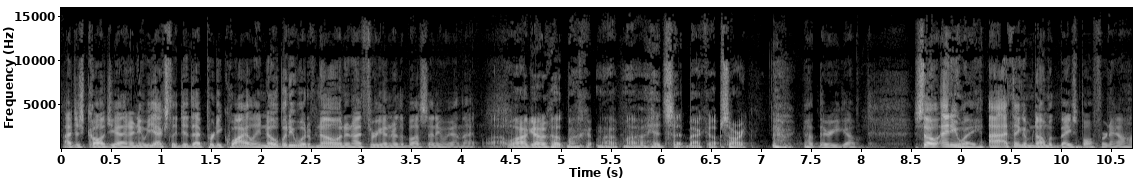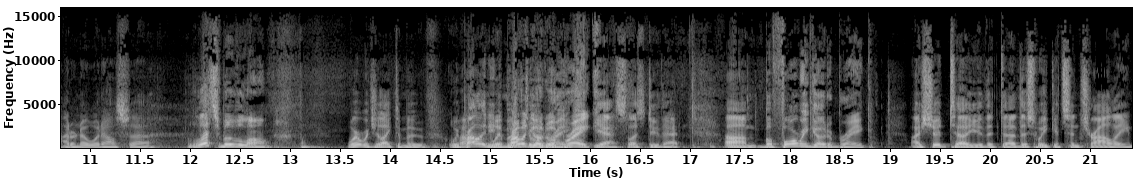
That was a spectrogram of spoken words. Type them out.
I just called you out anyway. You actually did that pretty quietly. Nobody would have known, and I threw you under the bus anyway on that. Well, I got to hook my, my, my headset back up. Sorry. there you go. So anyway, I think I'm done with baseball for now. I don't know what else. Uh, Let's move along. Where would you like to move? We well, probably need we to probably to go to a break. Yes, let's do that. Um, before we go to break, I should tell you that uh, this week at Centrale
